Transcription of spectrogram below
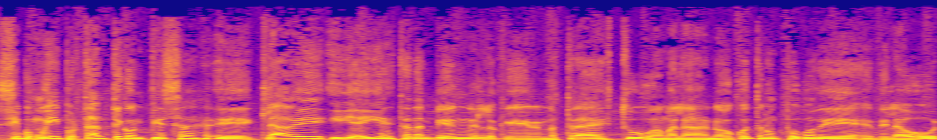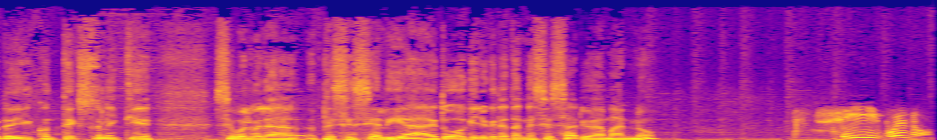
Sí, pues muy importante con piezas eh, clave y ahí está también lo que nos traes tú, Amala, ¿no? Cuéntanos un poco de, la obra y el contexto en el que se vuelve la presencialidad de todo aquello que era tan necesario además, ¿no? Sí, bueno,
